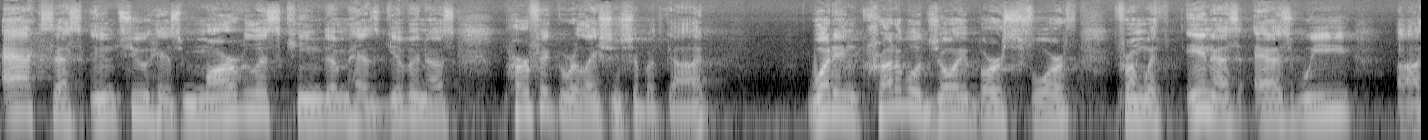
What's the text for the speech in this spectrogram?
access into his marvelous kingdom, has given us perfect relationship with God. What incredible joy bursts forth from within us as we uh,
